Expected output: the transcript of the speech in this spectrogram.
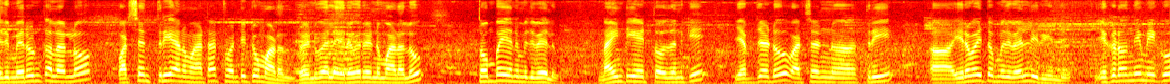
ఇది మెరూన్ కలర్లో వర్షన్ త్రీ అనమాట ట్వంటీ టూ మోడల్. రెండు వేల ఇరవై రెండు మోడలు. తొంభై ఎనిమిది వేలు. నైంటీ ఎయిట్ థౌజండ్కి ఎఫ్జెడ్ వర్షన్ త్రీ ఇరవై తొమ్మిది వేలు తిరిగింది. ఇక్కడ ఉంది మీకు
